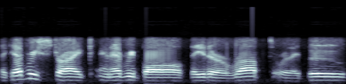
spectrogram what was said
Like every strike and every ball they either erupt or they boo.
